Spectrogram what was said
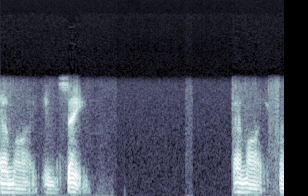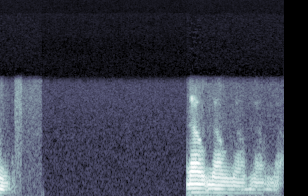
Am I insane? Am I criminal? No, no, no, no, no.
